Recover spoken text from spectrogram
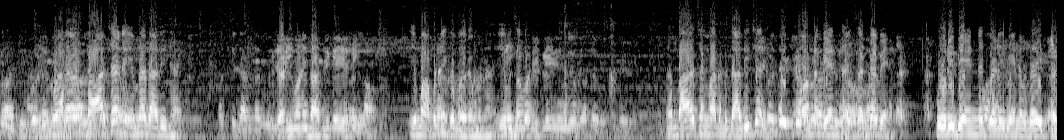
बाजी बड़ी મારા બા છે ને એમના દાદી થાય જડીમાંની સાસરી કઈ હતી એમાં આપણે નહીં ખબર મને એ એની બધી ખબર એટલી નહીં ખબર. અને બા છે મારા દાદી છે ને એમના બેન થાય સગા બેન પૂરી બેન ને જડી બેન ને બધા એક જ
